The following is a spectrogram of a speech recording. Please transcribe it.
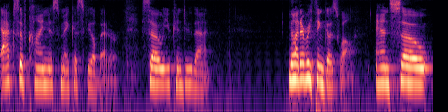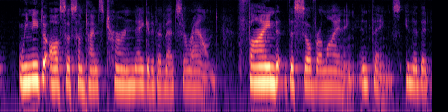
acts of kindness make us feel better. So you can do that. Not everything goes well. And so we need to also sometimes turn negative events around. Find the silver lining in things. You know, that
